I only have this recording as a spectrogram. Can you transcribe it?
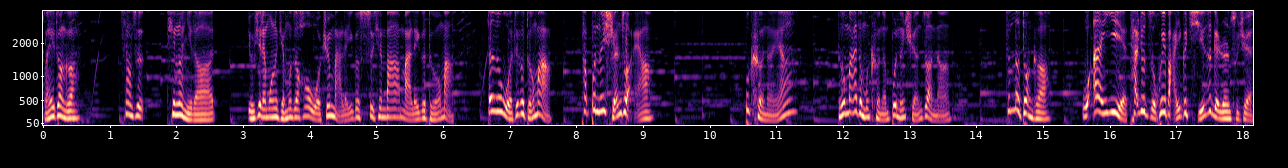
喂，段哥，上次听了你的游戏联盟的节目之后，我去买了一个四千八，买了一个德玛，但是我这个德玛它不能旋转呀，不可能呀，德玛怎么可能不能旋转呢？真的，段哥，我按 E 它就只会把一个旗子给扔出去，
